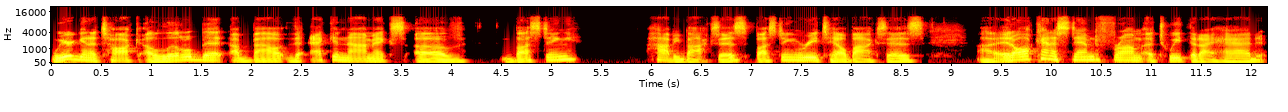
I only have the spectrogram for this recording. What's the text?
we're going to talk a little bit about the economics of busting hobby boxes, busting retail boxes. Uh, it all kind of stemmed from a tweet that I had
